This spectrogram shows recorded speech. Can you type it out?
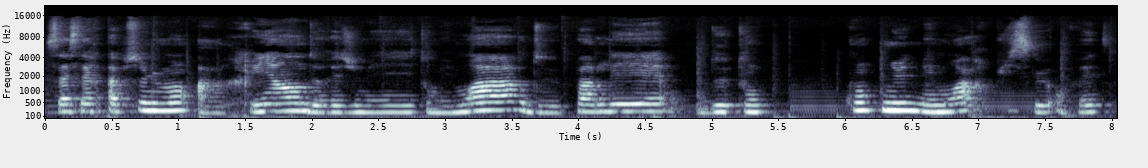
Ça sert absolument à rien de résumer ton mémoire, de parler de ton contenu de mémoire, puisque en fait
